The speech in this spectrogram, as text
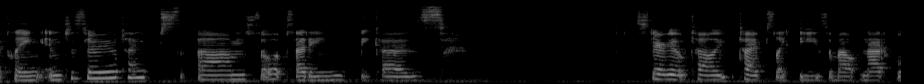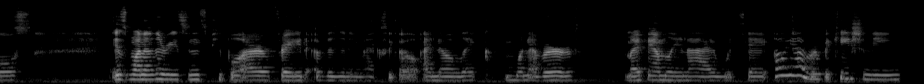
playing into stereotypes. Um, so upsetting because stereotypes like these about narcos is one of the reasons people are afraid of visiting Mexico. I know, like, whenever my family and I would say, Oh, yeah, we're vacationing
